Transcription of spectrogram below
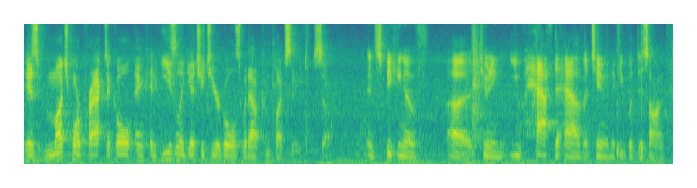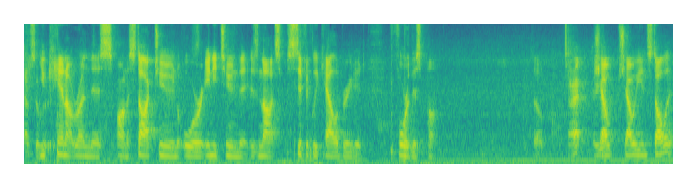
is much more practical and can easily get you to your goals without complexity. So, and speaking of uh, tuning, you have to have a tune if you put this on. Absolutely. You cannot run this on a stock tune or any tune that is not specifically calibrated for this pump. So, all right, shall shall we install it?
